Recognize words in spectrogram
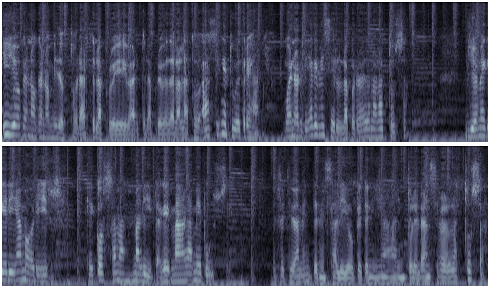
Y yo que no, que no, mi doctora, arte la prueba, arte la prueba de la lactosa. Así que tuve tres años. Bueno, el día que me hicieron la prueba de la lactosa, yo me quería morir. Qué cosa más malita, qué mala me puse. Efectivamente me salió que tenía intolerancia a la lactosa.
